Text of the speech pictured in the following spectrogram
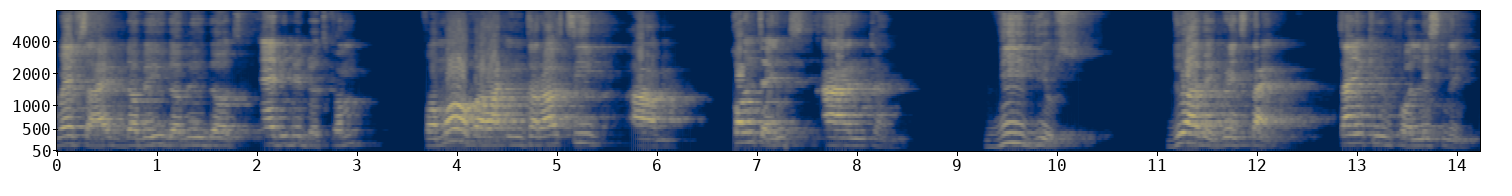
website www.edubbey.com for more of our interactive um, content and videos. Do have a great time. Thank you for listening.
